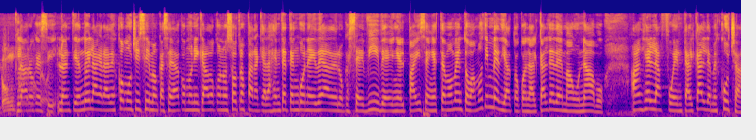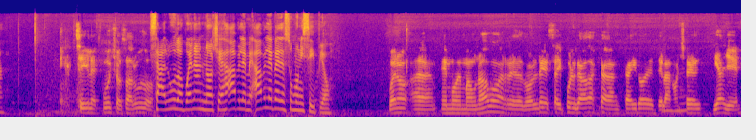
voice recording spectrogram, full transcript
con Claro que sí, lo entiendo y le agradezco muchísimo que se haya comunicado con nosotros para que la gente tenga una idea de lo que se vive en el país en este momento. Vamos de inmediato con el alcalde de Maunabo, Ángel Lafuente. Alcalde, ¿me escucha? Sí, le escucho, saludos. Saludos, buenas noches. Hábleme, hábleme de su municipio. Bueno, uh, en Maunabo alrededor de 6 pulgadas que han caído desde la noche de ayer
